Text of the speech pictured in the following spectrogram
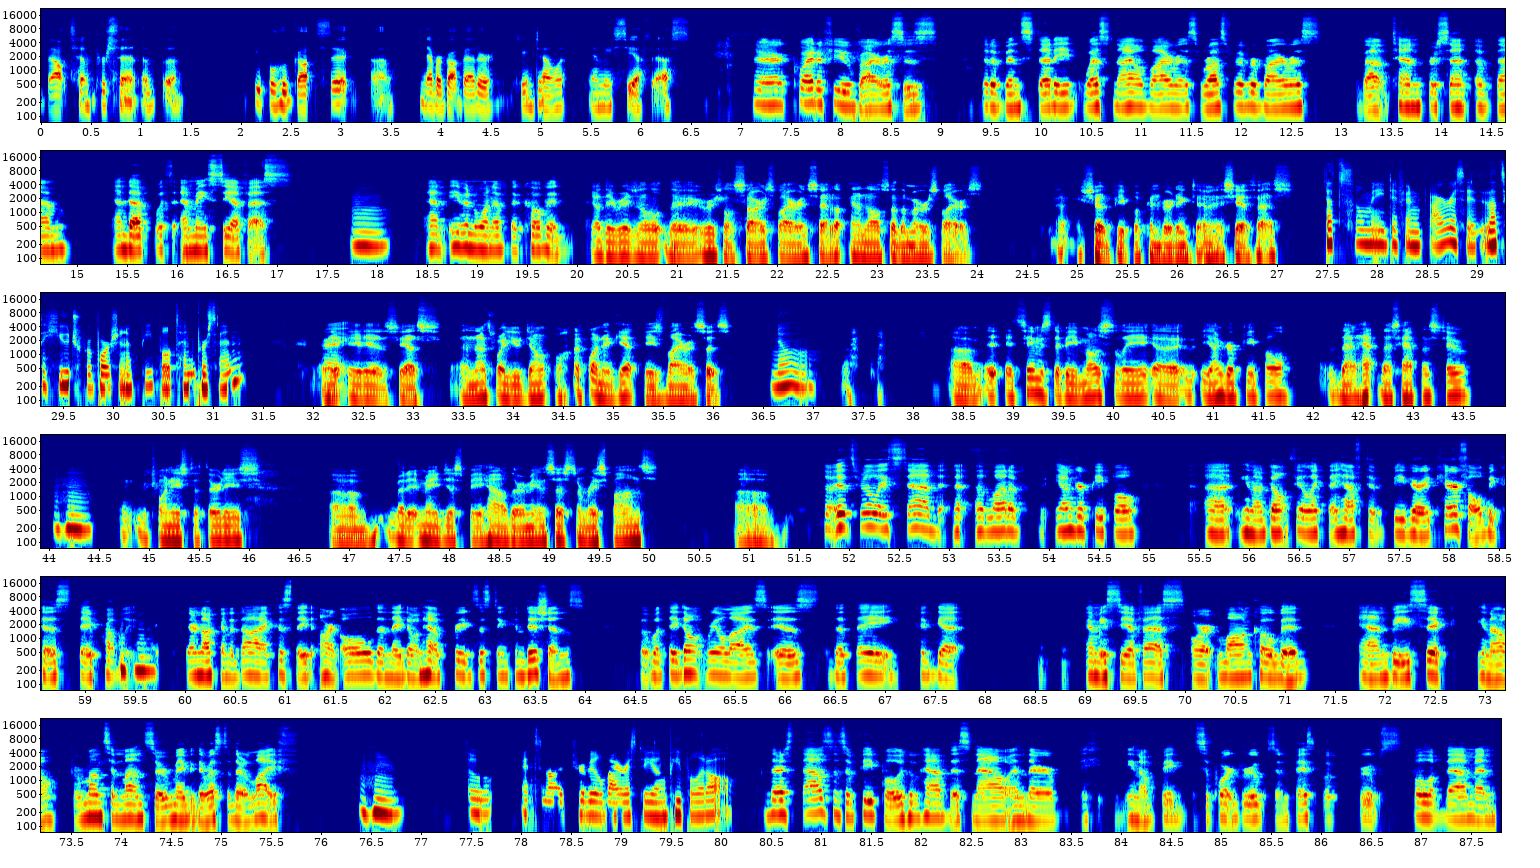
about 10% of the people who got sick uh, never got better, came down with ME/CFS. There are quite a few viruses that have been studied West Nile virus, Ross River virus, about 10% of them end up with ME/CFS. Mm and even one of the COVID. Yeah, the original the original SARS virus and also the MERS virus uh, showed people converting to ME/CFS. That's so many different viruses. That's a huge proportion of people. Ten percent. Right. It, it is yes, and that's why you don't want to get these viruses. No. Um, it, it, seems to be mostly uh, younger people that ha- this happens to, mm-hmm. 20s to 30s. Um, but it may just be how their immune system responds. Um, so it's really sad that a lot of younger people, uh, you know, don't feel like they have to be very careful because they probably mm-hmm. they're not going to die because they aren't old and they don't have pre-existing conditions. But what they don't realize is that they could get ME/CFS or long COVID and be sick, you know, for months and months or maybe the rest of their life. Mm-hmm. So it's not a trivial virus to young people at all. There's thousands of people who have this now, and they're, you know, big support groups and Facebook groups full of them, and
